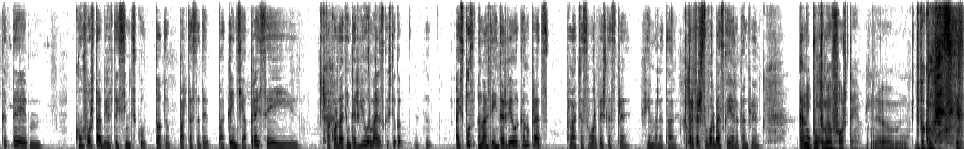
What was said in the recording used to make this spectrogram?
cât de confortabil te simți cu toată partea asta de atenția presei, acordat interviuri, mai ales că știu că ai spus în alte interviuri că nu prea îți place să vorbești despre filmele tale? Că preferi să vorbească ele pentru ele. Dar nu-i punctul meu forte, după cum vezi.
